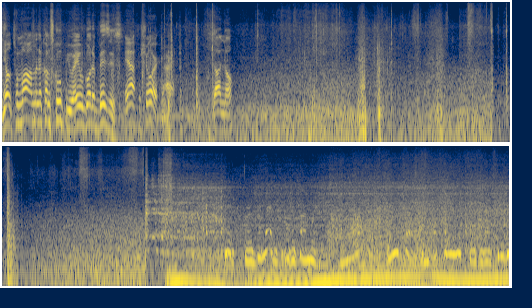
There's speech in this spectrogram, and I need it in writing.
Yo, tomorrow I'm gonna come scoop you, eh? We'll go to business. Yeah, for sure. All right. Done, no? là avec Roger Pingouin. L'État, le premier ministre, est un CD.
